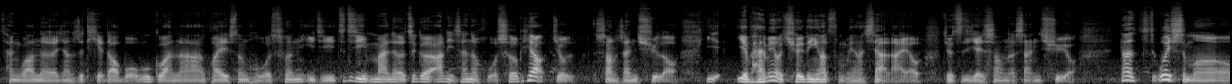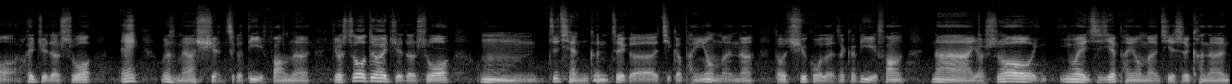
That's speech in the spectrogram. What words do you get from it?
参观了像是铁道博物馆啦、快意生活村，以及自己买了这个阿里山的火车票，就上山去了，也也还没有确定要怎么样下来哦，就直接上了山去哦。那为什么会觉得说，诶，为什么要选这个地方呢？有时候就会觉得说，嗯，之前跟这个几个朋友们呢都去过了这个地方。那有时候因为这些朋友们其实可能，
